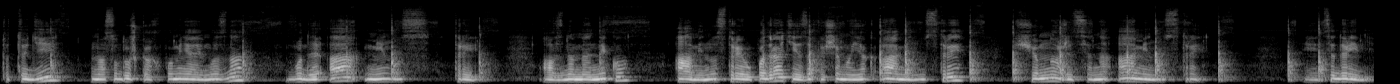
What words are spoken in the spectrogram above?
то тоді у дужках поміняємо знак, буде а мінус 3. А в знаменнику а мінус 3 у квадраті запишемо як а мінус 3, що множиться на а мінус 3. І це дорівнює.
